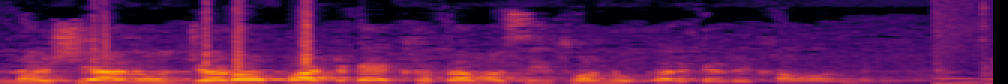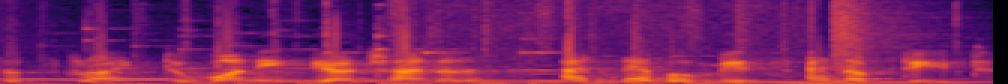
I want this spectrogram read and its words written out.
ਨਸ਼ਿਆਂ ਨੂੰ ਜੜੋਂ ਪੱਟ ਕੇ ਖਤਮ ਅਸੀਂ ਤੁਹਾਨੂੰ ਕਰਕੇ ਦਿਖਾਵਾਂਗੇ Subscribe to One India channel and never miss an update.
